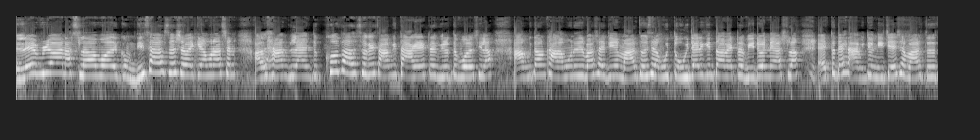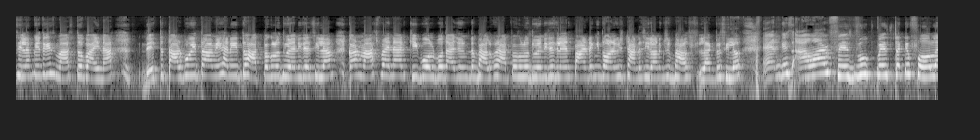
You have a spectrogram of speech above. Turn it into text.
হ্যালো এভরিওয়ান আসসালামু আলাইকুম। দিস আসছে সবাই কেমন আছেন? আলহামদুলিল্লাহ, আমি তো খুব ভালো guys। আমি কিন্তু আগের একটা ভিডিওতে বলেছিলাম, আমি তখন খালামুনির বাসায় গিয়ে মাছ ধরেছিলাম। ওই তো ওইটারই কিন্তু আমি একটা ভিডিও নিয়ে আসলাম। এই তো দেখেন, আমি তো নিচে এসে মাছ ধরেছিলাম, কিন্তু মাছ তো পাই না। এই তো তারপর কিন্তু আমি এখানে কিন্তু হাত পাগুলো ধুয়ে নিতেছিলাম। কারণ মাছ পাই না, আর কি বলব? তাই জন্য কিন্তু ভালো করে হাত পাগুলো ধুয়ে নিতেছিলাম। পানিটা কিন্তু অনেক বেশি ঠান্ডা ছিল, অনেক বেশি ভালো লাগতেছিল। অ্যান্ড গেস আমার ফেসবুক পেজটাকে ফলো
